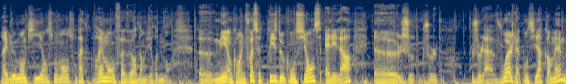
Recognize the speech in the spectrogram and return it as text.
règlements qui en ce moment ne sont pas vraiment en faveur de l'environnement. Euh, mais encore une fois, cette prise de conscience, elle est là. Euh, je, je- je la vois, je la considère quand même.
